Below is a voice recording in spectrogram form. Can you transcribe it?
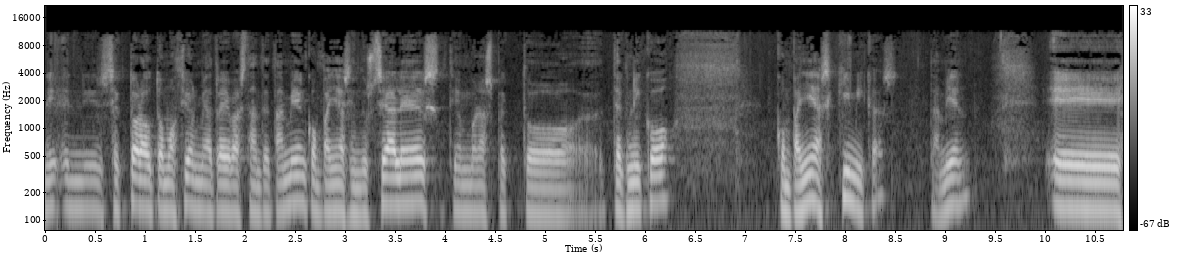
en el sector automoción me atrae bastante también, compañías industriales, tienen buen aspecto técnico, compañías químicas también, eh,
